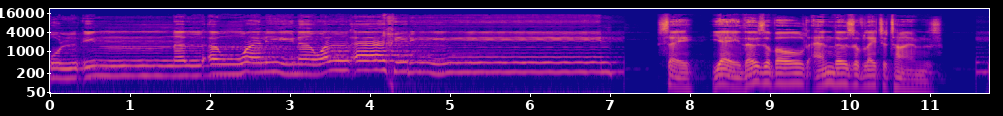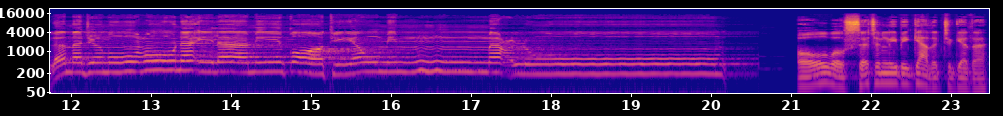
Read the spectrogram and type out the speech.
قل إن الأولين والآخرين Say, Yea, those of old and those of later times. لمجموعون إلى ميقات يوم معلوم All will certainly be gathered together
